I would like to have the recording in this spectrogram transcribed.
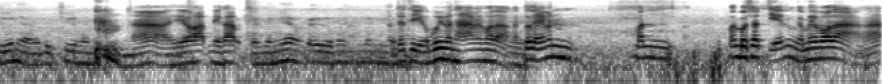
ซื้อเนี่ยดูชื่อมันอ่าเห็นบ่ครับนี่ครับแต่อย่างเงี้ยก็เออไม่ไม่มีอันที่สี่ก็บ่มีปัญหาแม่นบ่ล่ะอันตัวไหนมันมันมันบ่ชัดเจนก็แม่นบ่ล่ะอ่า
